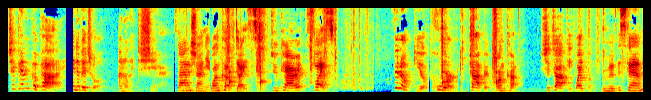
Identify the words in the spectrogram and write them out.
Chicken pie. Individual. I don't like to share. Spanish onion. One cup diced. Two carrots. Sliced. Finocchio. Core. Chop it. One cup. Shiitake. Wipe them. Remove the stem.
